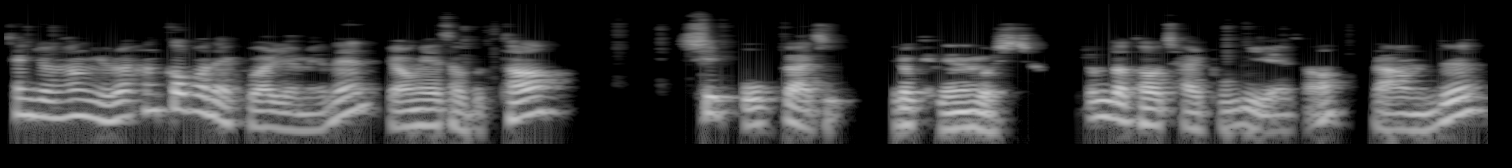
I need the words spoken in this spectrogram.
생존 확률을 한꺼번에 구하려면은 0에서부터 15까지 이렇게 되는 것이죠. 좀 더 더 잘 보기 위해서 라운드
